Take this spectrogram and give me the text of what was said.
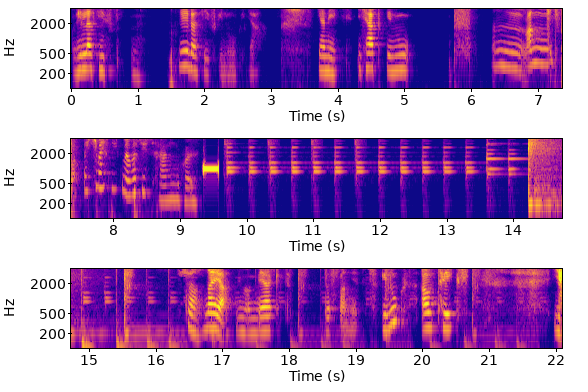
relativ, relativ genug, ja. Ja, nee, ich habe genug. Pff, Mann, ich, ich weiß nicht mehr, was ich sagen wollte. So, naja, wie man merkt, das waren jetzt genug Outtakes. Ja,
